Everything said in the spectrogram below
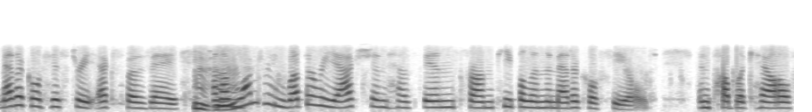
medical history expose, mm-hmm. and I'm wondering what the reaction has been from people in the medical field, in public health,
